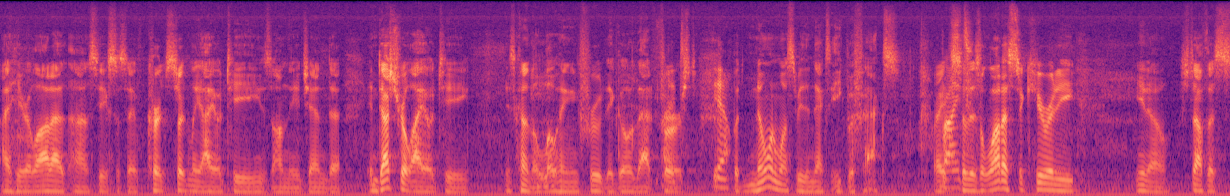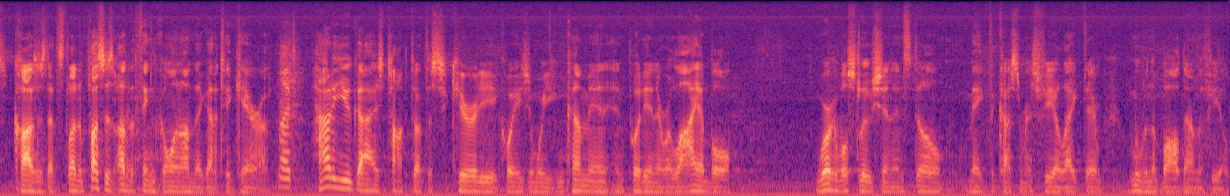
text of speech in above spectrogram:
I hear a lot of uh, CXOs say certainly IoT is on the agenda. Industrial IoT is kind of the low-hanging fruit. They go to that first. Right. Yeah. But no one wants to be the next Equifax, right? right? So there's a lot of security you know, stuff that causes that flood. And plus there's other things going on they got to take care of. Right. How do you guys talk about the security equation where you can come in and put in a reliable, workable solution and still make the customers feel like they're moving the ball down the field?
